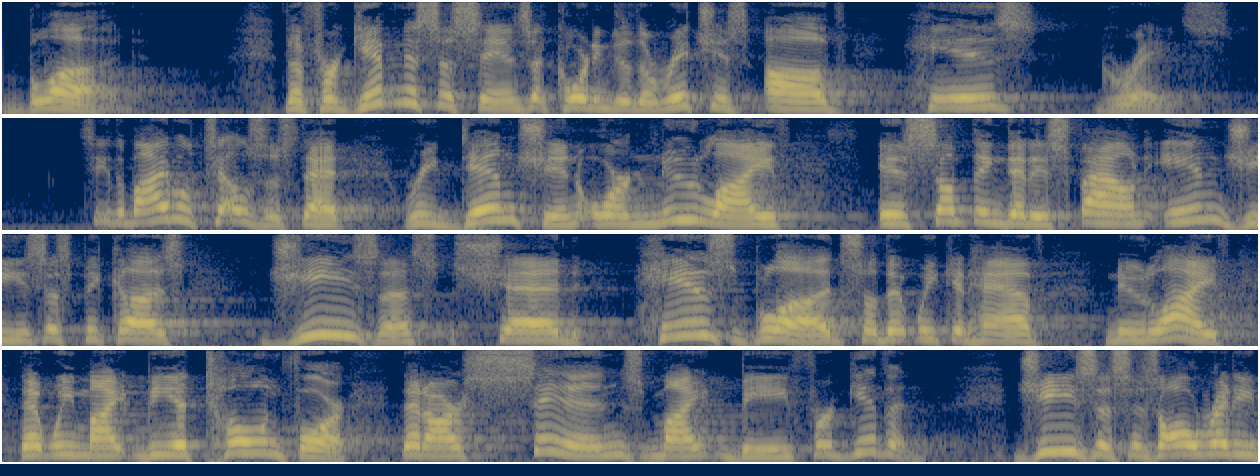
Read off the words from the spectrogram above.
blood, the forgiveness of sins according to the riches of his grace. See, the Bible tells us that redemption or new life is something that is found in Jesus because Jesus shed his blood so that we can have new life, that we might be atoned for, that our sins might be forgiven. Jesus has already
